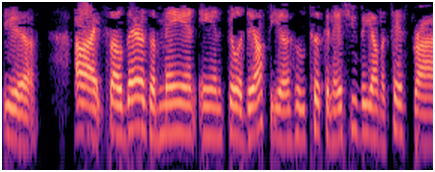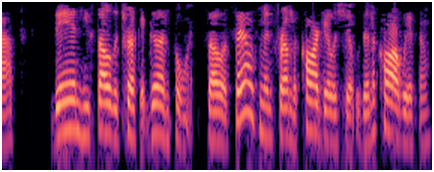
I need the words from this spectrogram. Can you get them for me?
yeah. All right. So there's a man in Philadelphia who took an SUV on a test drive. Then he stole the truck at gunpoint. So a salesman from the car dealership was in the car with him,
